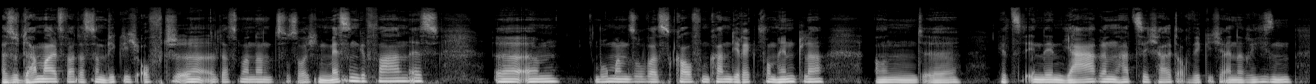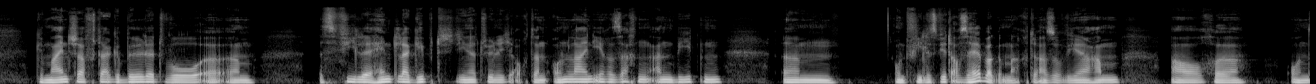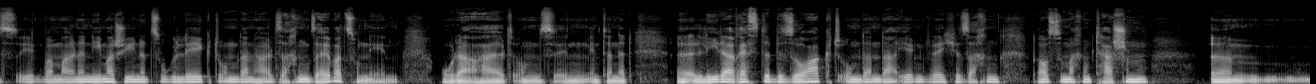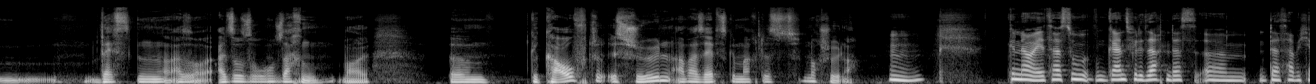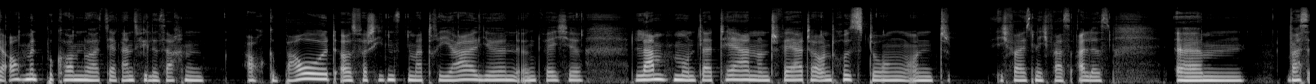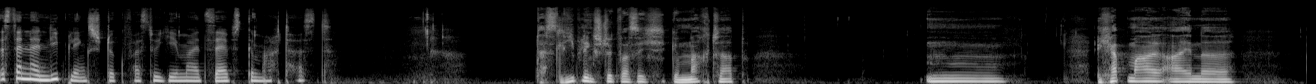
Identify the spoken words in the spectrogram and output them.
Also damals war das dann wirklich oft, äh, dass man dann zu solchen Messen gefahren ist, äh, ähm, wo man sowas kaufen kann direkt vom Händler. Und äh, jetzt in den Jahren hat sich halt auch wirklich eine riesen Gemeinschaft da gebildet, wo ähm, es viele Händler gibt, die natürlich auch dann online ihre Sachen anbieten. Ähm, und vieles wird auch selber gemacht. Also wir haben auch äh, uns irgendwann mal eine Nähmaschine zugelegt, um dann halt Sachen selber zu nähen. Oder halt uns im Internet äh, Lederreste besorgt, um dann da irgendwelche Sachen draus zu machen, Taschen, ähm, Westen, also, also so Sachen, weil ähm, gekauft ist schön, aber selbstgemacht ist noch schöner. Mhm. Genau, jetzt hast du ganz viele Sachen, das, ähm, das habe ich ja auch mitbekommen. Du hast ja ganz viele Sachen auch gebaut aus verschiedensten Materialien, irgendwelche Lampen und Laternen und Schwerter und Rüstungen und ich weiß nicht was alles. Ähm, was ist denn dein Lieblingsstück, was du jemals selbst gemacht hast? Das Lieblingsstück, was ich gemacht habe, mm, ich habe mal eine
